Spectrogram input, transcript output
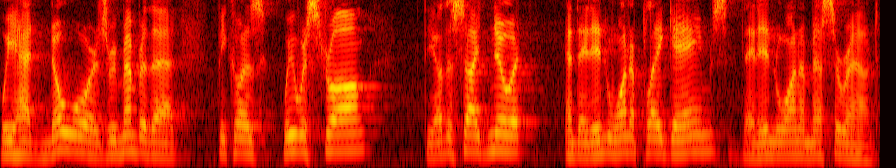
We had no wars. Remember that because we were strong, the other side knew it, and they didn't want to play games, they didn't want to mess around.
